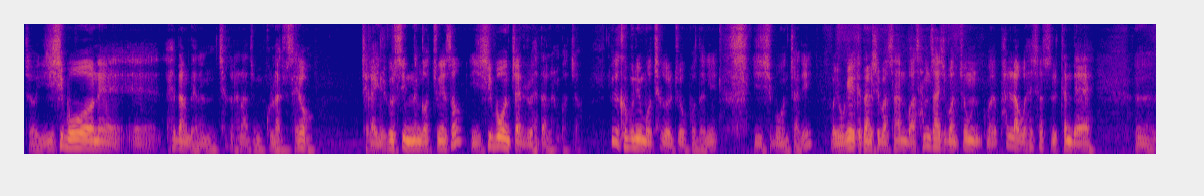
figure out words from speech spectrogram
저 25원에 해당되는 책을 하나 좀 골라주세요. 제가 읽을 수 있는 것 중에서 25원짜리로 해달라는 거죠. 그러니까 그분이 뭐 책을 쭉 보더니 25원짜리 뭐 요게 그 당시 봐서 한뭐 3, 40원쯤 뭐 팔라고 하셨을 텐데 어,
